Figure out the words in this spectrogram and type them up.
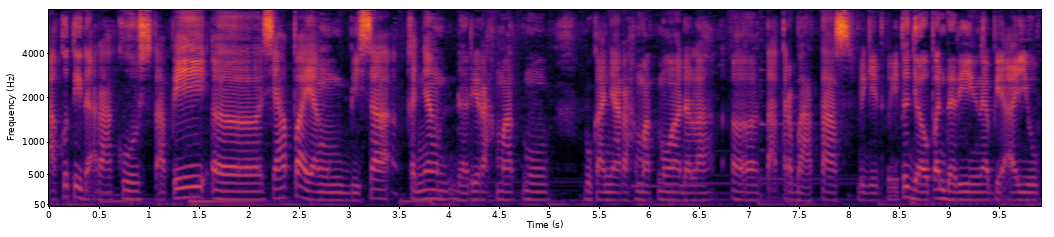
Aku tidak rakus, tapi e, siapa yang bisa kenyang dari rahmatmu? Bukannya rahmatmu adalah e, tak terbatas begitu. Itu jawaban dari Nabi Ayub.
